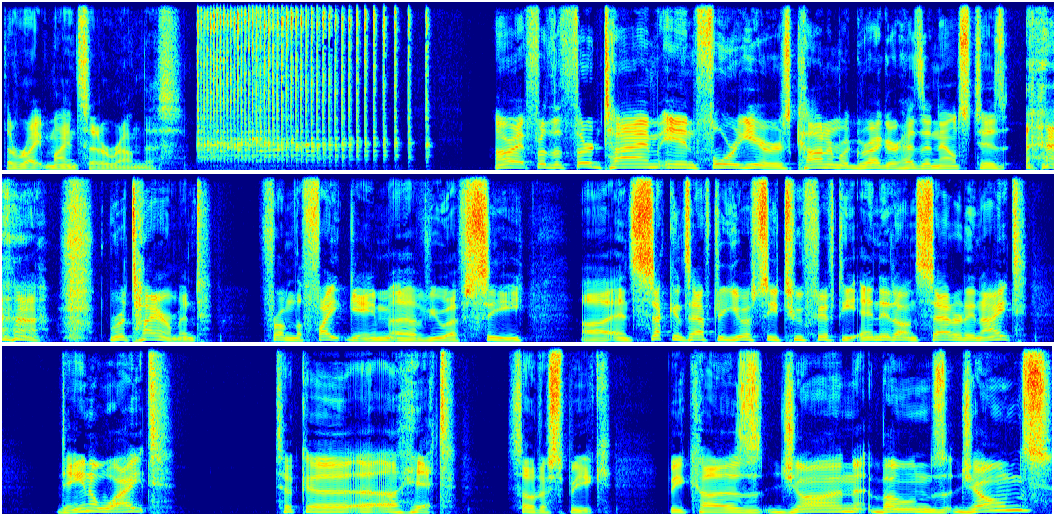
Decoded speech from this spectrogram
the right mindset around this. All right, for the third time in four years, Conor McGregor has announced his retirement from the fight game of UFC. Uh, and seconds after UFC 250 ended on Saturday night, Dana White took a, a hit, so to speak, because Jon Bones Jones,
